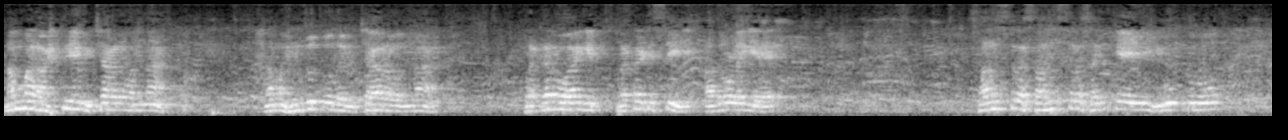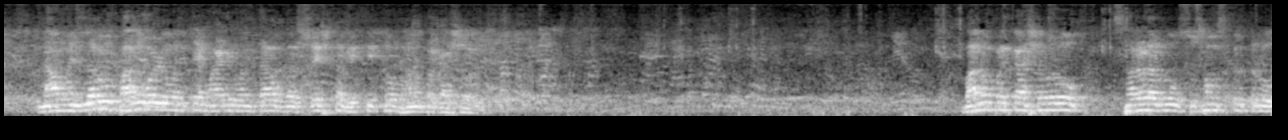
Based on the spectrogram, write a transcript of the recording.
ನಮ್ಮ ರಾಷ್ಟ್ರೀಯ ವಿಚಾರವನ್ನ ನಮ್ಮ ಹಿಂದುತ್ವದ ವಿಚಾರವನ್ನು ಪ್ರಖರವಾಗಿ ಪ್ರಕಟಿಸಿ ಅದರೊಳಗೆ ಸಹಸ್ರ ಸಹಸ್ರ ಸಂಖ್ಯೆಯಲ್ಲಿ ಯುವಕರು ನಾವೆಲ್ಲರೂ ಪಾಲ್ಗೊಳ್ಳುವಂತೆ ಮಾಡಿರುವಂತಹ ಒಬ್ಬ ಶ್ರೇಷ್ಠ ವ್ಯಕ್ತಿತ್ವ ಭಾನುಪ್ರಕಾಶ್ ಅವರು. ಭಾನುಪ್ರಕಾಶ್ ಅವರು ಸರಳರು, ಸುಸಂಸ್ಕೃತರು,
